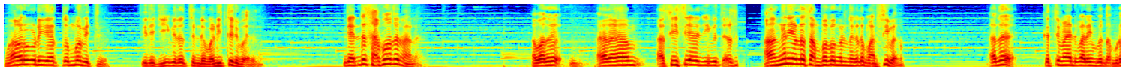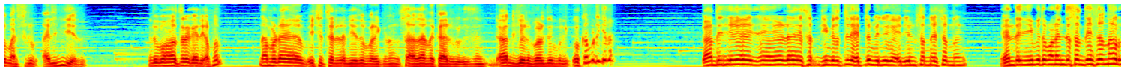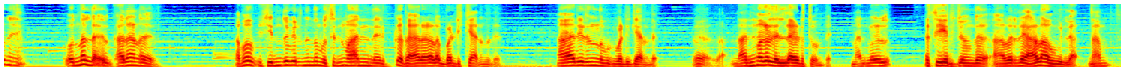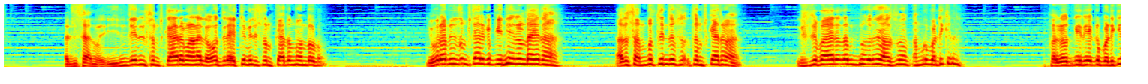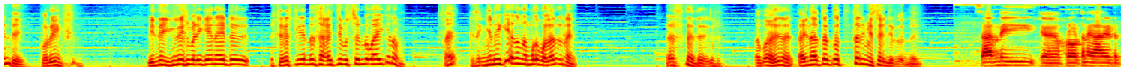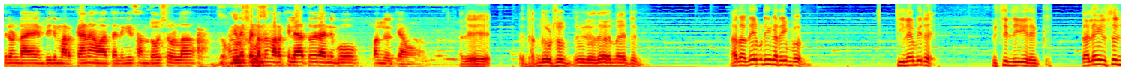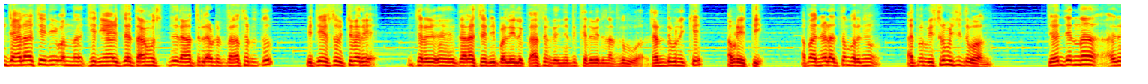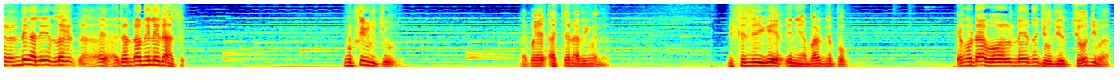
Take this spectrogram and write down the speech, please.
മാറോട് ചേർത്തുമ്പ വെച്ചു. ഇത് ജീവിതത്തിന്റെ വഴിത്തിരിവായിരുന്നു. ഇതെന്റെ സഹോദരനാണ്. അപ്പോൾ അത് അതാ അസീസിയുടെ ജീവിതത്തിൽ അങ്ങനെയുള്ള സംഭവങ്ങൾ നിങ്ങളുടെ മനസ്സിൽ വേണം അത് കൃത്യമായിട്ട് പറയുമ്പോൾ നമ്മുടെ മനസ്സിൽ അലിഞ്ഞു ചെയ്തു ഇത് മാത്രം കാര്യം. അപ്പം നമ്മുടെ വിശുദ്ധരുടെ ജീവിതം പഠിക്കണം സാധാരണക്കാർ പഠിക്കണം ഗാന്ധിജിയുടെ പഠിത്തം പഠിക്കണം ഒക്കെ പഠിക്കണം. ഗാന്ധിജിയുടെ ജീവിതത്തിൽ ഏറ്റവും വലിയ കാര്യം സന്ദേശം എന്ന് എന്റെ ജീവിതമാണ് എന്റെ സന്ദേശം എന്ന് പറഞ്ഞു. ഒന്നല്ല അതാണ്. അപ്പോൾ ഹിന്ദുവിൽ നിന്ന് മുസൽമാനിനൊക്കെ ധാരാളം പഠിക്കാനുണ്ട്. ആരിൽ നിന്ന് നമുക്ക് പഠിക്കാനുണ്ട്? നന്മകൾ എല്ലായിടത്തും ഉണ്ട്. നന്മകൾ സ്വീകരിച്ചുകൊണ്ട് അവരുടെ ആളാവില്ല. നാം അടിസ്ഥാനം ഇന്ത്യൻ സംസ്കാരമാണ് ലോകത്തിലെ ഏറ്റവും വലിയ സംസ്കാരം എന്ന് തോന്നുന്നു. യൂറോപ്യൻ സംസ്കാരമൊക്കെ പിന്നീടുണ്ടായതാ. അത് സമ്പത്തിന്റെ സംസ്കാരമാണ്. ഋഷിഭാരതം എന്ന് പറഞ്ഞാൽ അത് നമുക്ക് പഠിക്കണം. ഭഗവത്ഗീതയൊക്കെ പഠിക്കണ്ടേ? കുറേ പിന്നെ ഇംഗ്ലീഷ് പഠിക്കാനായിട്ട് ഷേക്സ്പിയറിന്റെ സാഹിത്യ പുസ്തകങ്ങൾ വായിക്കണം. ഇങ്ങനെയൊക്കെയാണ് നമ്മൾ വളരണേ അപ്പോൾ അതിന് അതിനകത്തൊക്കെ ഒത്തിരി മെസ്സേജുകളുണ്ട് സാറിന്റെ ഈ പ്രവർത്തന കാലഘട്ടത്തിലുണ്ടായ എന്തെങ്കിലും മറക്കാനാവാത്ത അല്ലെങ്കിൽ സന്തോഷമുള്ള അങ്ങനെ പെട്ടെന്ന് മറക്കില്ലാത്ത ഒരു അനുഭവം പങ്കുവെക്കാമോ? അത് സന്തോഷം അത് അതേപടി പറയുമ്പോൾ ചിലവിൽ വിശദീകരക്ക്. തലേ ദിവസം ചാലാശ്ശേരി വന്ന് ശനിയാഴ്ച താമസിച്ച് രാത്രി അവിടെ ക്ലാസ് എടുത്തു. പിറ്റേ ദിവസം ഉച്ചവരെ ചില ചാലാശ്ശേരി പള്ളിയിൽ ക്ലാസ്സും കഴിഞ്ഞിട്ട് ചിലവിൽ നടന്നു പോവുക. രണ്ട് മണിക്ക് അവിടെ എത്തി. അപ്പോൾ എന്നോട് അച്ഛൻ പറഞ്ഞു അല്പം വിശ്രമിച്ചിട്ട് പോകാൻ ഞാൻ ചെന്ന് രണ്ട് നിലയുള്ള രണ്ടാം നിലയിലാണ് മുട്ടി വിളിച്ചു അപ്പോൾ അച്ഛൻ ഇറങ്ങി വന്നു. മിഷൻ ലീഗ് എന്ന് ഞാൻ പറഞ്ഞപ്പോൾ എങ്ങോട്ടാ പോകേണ്ടതെന്ന് ചോദ്യം ചോദ്യമാ.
